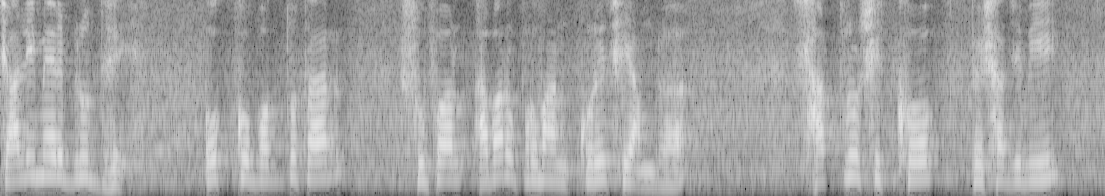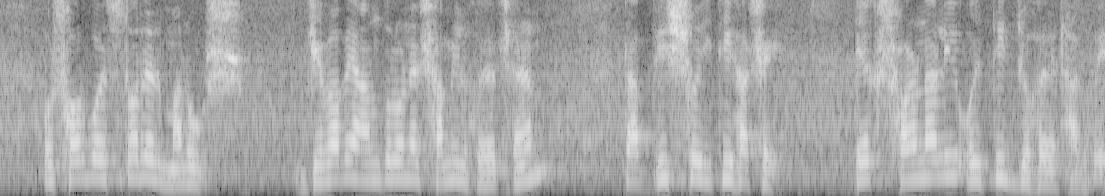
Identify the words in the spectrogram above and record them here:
জালিমের বিরুদ্ধে ঐক্যবদ্ধতার সুফল আবারও প্রমাণ করেছি আমরা। ছাত্র, শিক্ষক, পেশাজীবী ও সর্বস্তরের মানুষ যেভাবে আন্দোলনে সামিল হয়েছেন, তা বিশ্ব ইতিহাসে এক স্বর্ণালী ঐতিহ্য হয়ে থাকবে।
